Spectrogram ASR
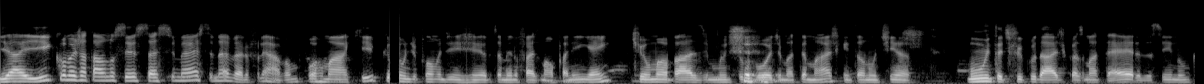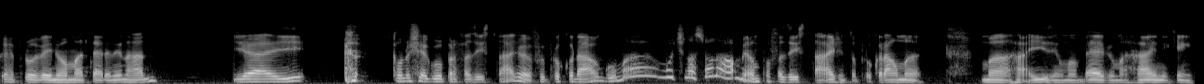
E aí, como eu já estava no sexto, sétimo semestre, né, velho? Eu falei, ah, vamos formar aqui, porque um diploma de engenheiro também não faz mal para ninguém. Tinha uma base muito boa de matemática, então não tinha muita dificuldade com as matérias, assim, nunca reprovei nenhuma matéria nem nada. E aí, quando chegou para fazer estágio, eu fui procurar alguma multinacional mesmo para fazer estágio. Então, procurar uma, uma Raizen, uma Bev, uma Heineken,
